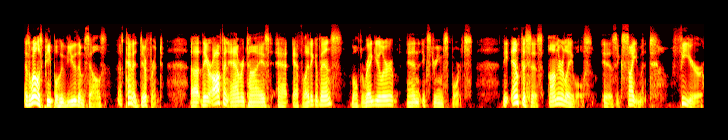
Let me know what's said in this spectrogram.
as well as people who view themselves as kind of different. Uh, they are often advertised at athletic events, both regular and extreme sports. The emphasis on their labels is excitement, fear,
